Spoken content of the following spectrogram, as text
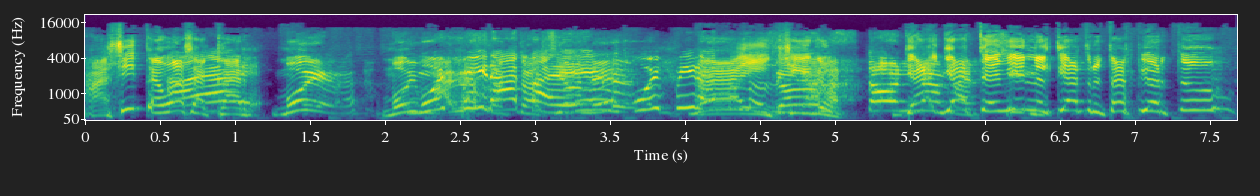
Así te voy a sacar. Muy, muy, Muy malas pirata, actuaciones. ¿eh? Muy pirata. Ay, chino. Ya, ya te vi en el teatro y estás peor tú.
